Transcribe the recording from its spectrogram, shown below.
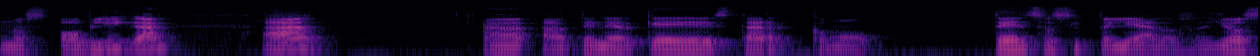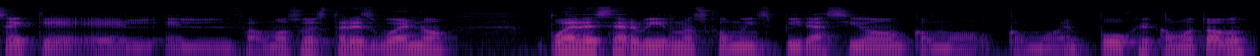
nos obliga a, a, tener que estar como tensos y peleados. Yo sé que el, el famoso estrés bueno puede servirnos como inspiración, como, como empuje, como todo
